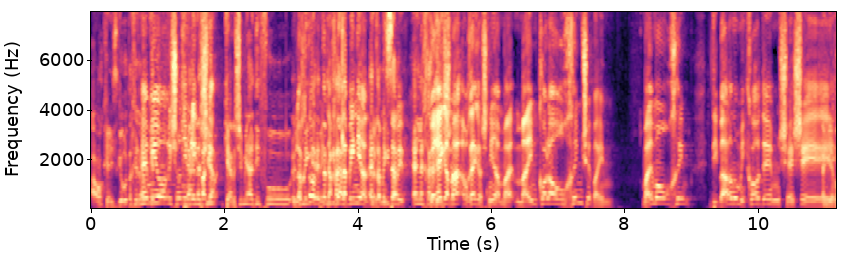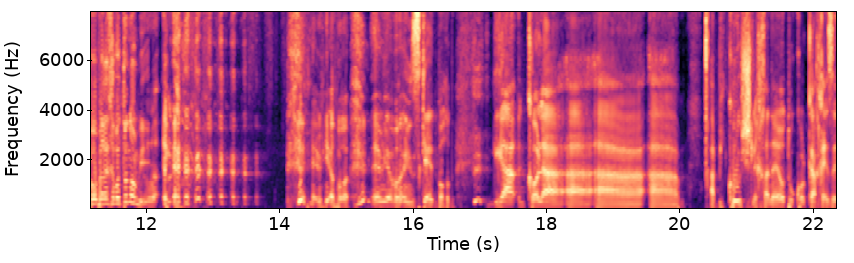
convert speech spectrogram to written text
אוקיי, יסגרו את החניונים. הם יהיו הראשונים להיפגע. כי אנשים יעדיפו... את את מתחת. לבניין ולא. מסביב. ורגע, רגע, שנייה, מה מה עם כל האורחים שבאים? מה עם האורחים? דיברנו מקודם שיש... אה, הם יבואו ברכב אוטונומי. הם- יבואו, הם יבואו עם סקייטבורד. גם כל ה... ה- ה- ה- הביקוש לחניות הוא כל כך איזה,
